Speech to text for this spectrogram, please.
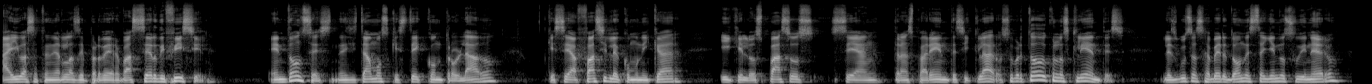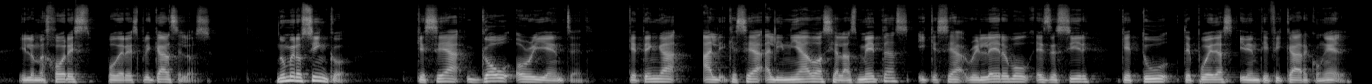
ahí vas a tenerlas de perder, va a ser difícil. Entonces, necesitamos que esté controlado, que sea fácil de comunicar y que los pasos sean transparentes y claros, sobre todo con los clientes. Les gusta saber dónde está yendo su dinero y lo mejor es poder explicárselos. Número 5. Que sea goal oriented, que tenga que sea alineado hacia las metas y que sea relatable, es decir, que tú te puedas identificar con él.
